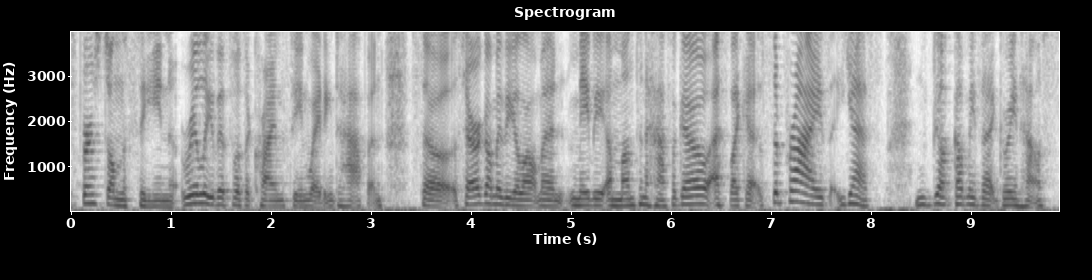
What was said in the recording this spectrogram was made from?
first on the scene. Really, this was a crime scene waiting to happen. So, Sarah got me the allotment maybe a month and a half ago as like a surprise. Yes, got me that greenhouse.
